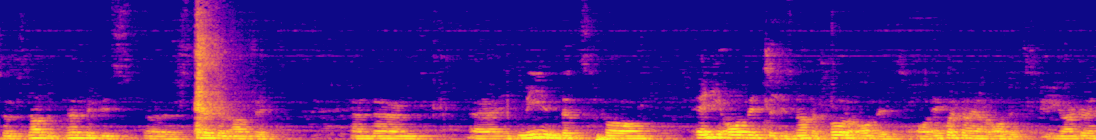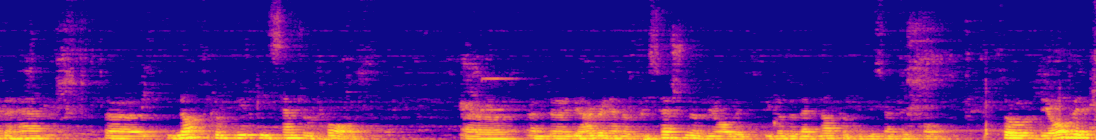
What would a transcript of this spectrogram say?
So it's not a perfectly uh, spherical object. And um, uh, it means that for any orbit that is not a polar orbit or equatorial orbit, you are going to have uh, not completely central force. Uh, and uh, you are going to have a precession of the orbit because of that not completely central force. So the orbit,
